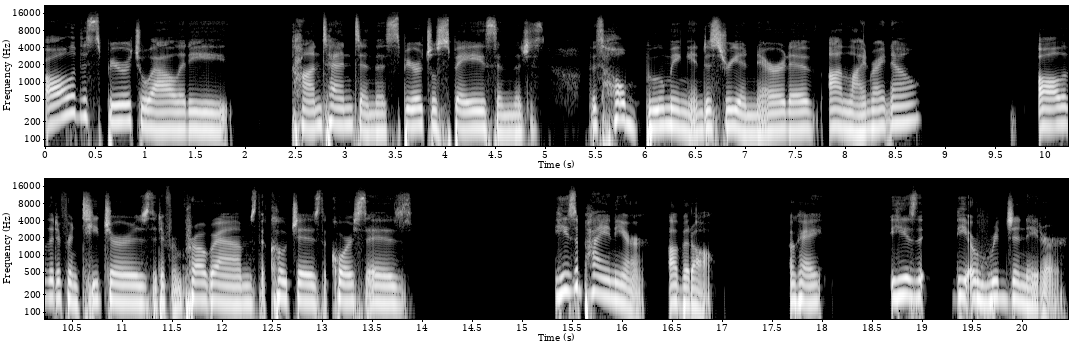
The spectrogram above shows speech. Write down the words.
all of the spirituality content and the spiritual space and the just this whole booming industry and narrative online right now all of the different teachers, the different programs, the coaches, the courses. He's a pioneer of it all. Okay. He is the originator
